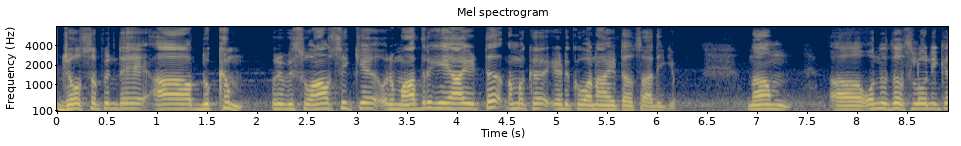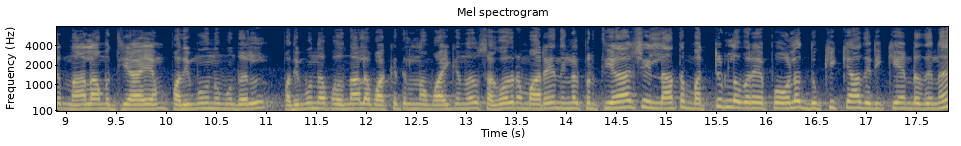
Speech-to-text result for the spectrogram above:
ജോസഫിന്റെ ആ ദുഃഖം ഒരു വിശ്വാസിക്ക് ഒരു മാതൃകയായിട്ട് നമുക്ക് എടുക്കുവാനായിട്ട് സാധിക്കും. നാം ഒന്ന് തെസ്ലോനിക്ക് നാലാം അധ്യായം പതിമൂന്ന് മുതൽ പതിമൂന്ന് പതിനാല് വാക്യത്തിൽ നാം വായിക്കുന്നത് സഹോദരന്മാരെ നിങ്ങൾ പ്രത്യാശയില്ലാത്ത മറ്റുള്ളവരെ പോലെ ദുഃഖിക്കാതിരിക്കേണ്ടതിന്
